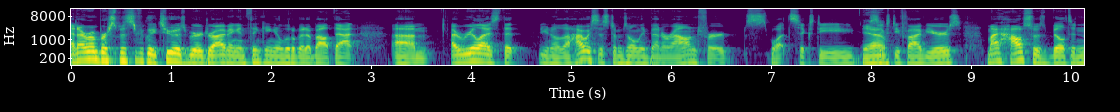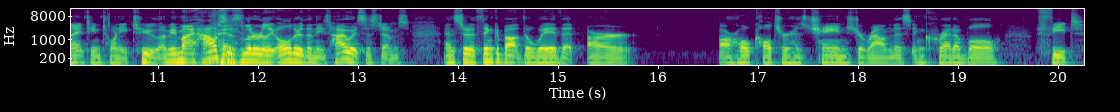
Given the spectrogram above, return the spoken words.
And I remember specifically too, as we were driving and thinking a little bit about that, um, I realized that you know the highway system's only been around for what 60, Yeah. 65 years. My house was built in 1922. I mean, my house is literally older than these highway systems. And so to think about the way that our our whole culture has changed around this incredible feat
